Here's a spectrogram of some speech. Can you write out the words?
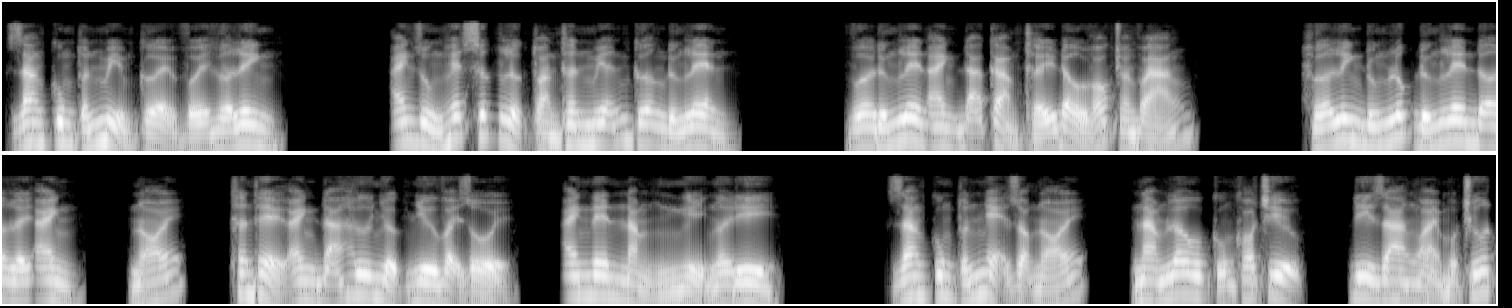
Giang cung tuấn mỉm cười với hứa linh. Anh dùng hết sức lực toàn thân miễn cưỡng đứng lên. Vừa đứng lên anh đã cảm thấy đầu vóc choáng váng. Hứa linh đúng lúc đứng lên đỡ lấy anh nói, thân thể anh đã hư nhược như vậy rồi, anh nên nằm nghỉ ngơi đi. Giang cung tuấn nhẹ giọng nói, nằm lâu cũng khó chịu, đi ra ngoài một chút.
